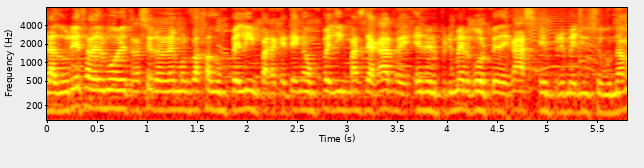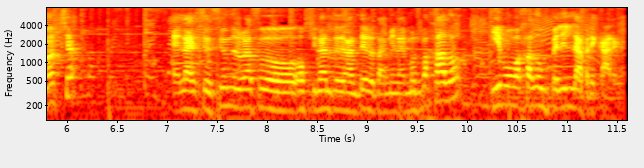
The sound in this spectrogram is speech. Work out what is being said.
La dureza del mueble trasero la hemos bajado un pelín para que tenga un pelín más de agarre en el primer golpe de gas en primera y segunda marcha la extensión del brazo oscilante delantero también la hemos bajado y hemos bajado un pelín la precarga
